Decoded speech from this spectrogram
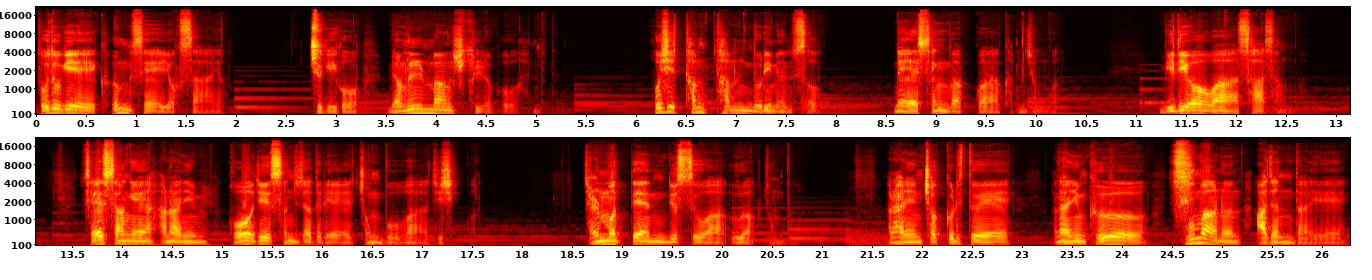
도둑의 금세 역사하여 죽이고 멸망시키려고 합니다. 호시탐탐 누리면서 내 생각과 감정과 미디어와 사상과 세상의 하나님 거짓 선지자들의 정보와 지식과 잘못된 뉴스와 의학 정보 하나님 적 그리스도의 하나님 그 수많은 아젠다의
